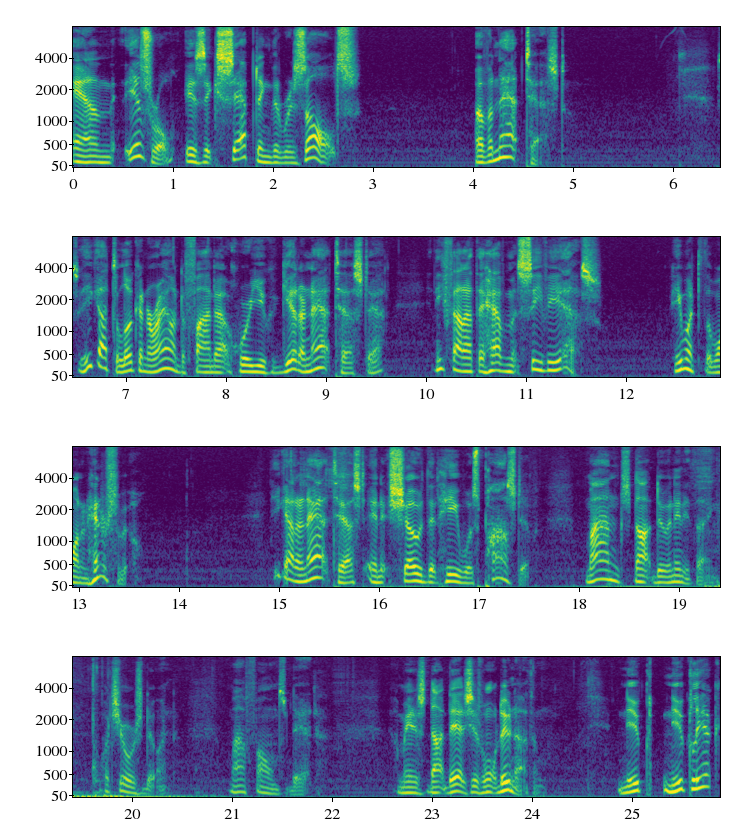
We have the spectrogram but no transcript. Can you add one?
and Israel is accepting the results of a NAT test. So he got to looking around to find out where you could get a NAT test at, and he found out they have them at CVS. He went to the one in Hendersonville. He got a NAT test, and it showed that he was positive. Mine's not doing anything. What's yours doing? My phone's dead. I mean, it's not dead, it just won't do nothing. nucleic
